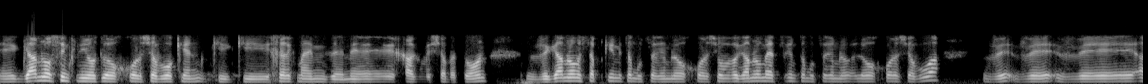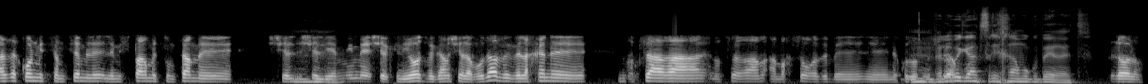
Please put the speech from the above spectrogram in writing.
אה, גם לא עושים קניות לאורך כל השבוע, כן, כי, כי חלק מהימים זה ימי חג ושבתון, וגם לא מספקים את המוצרים לאורך כל השבוע, וגם לא מייצרים את המוצרים לא, לאורך כל השבוע, ו, ו, ואז הכל מצטמצם למספר מצומצם אה, של, mm-hmm. של ימים אה, של קניות וגם של עבודה, ולכן נוצר, נוצר המחסור הזה בנקודות mm, מסוימות. ולא בגלל צריכה מוגברת. לא, לא.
